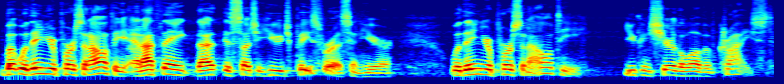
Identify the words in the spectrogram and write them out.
but within your personality, and I think that is such a huge piece for us in here, within your personality, you can share the love of Christ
